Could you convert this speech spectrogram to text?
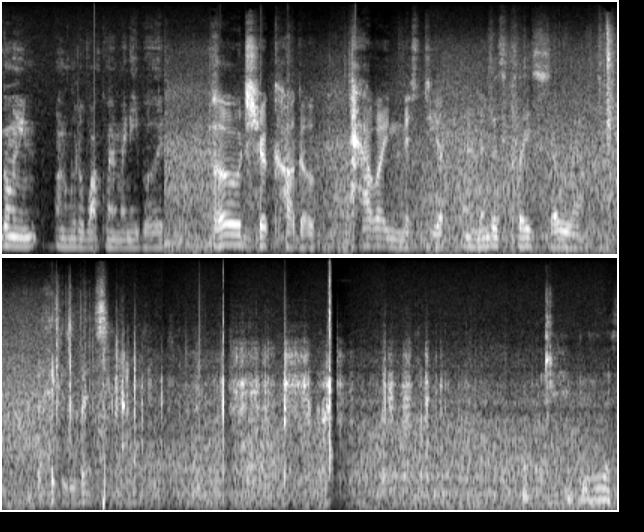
going on a little walk around my neighborhood. Oh, Chicago, how I missed you. I remember this place so well. What the heck is this? What the heck is this?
